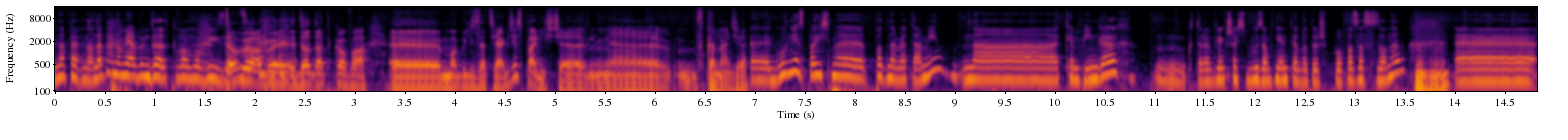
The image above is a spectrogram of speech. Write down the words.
na pewno, na pewno miałabym dodatkową mobilizację. To byłaby dodatkowa e, mobilizacja. A gdzie spaliście e, w Kanadzie? E, Głównie spaliśmy pod namiotami na kempingach, m, które w większości były zamknięte, bo to już było poza sezonem. Mhm. E,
